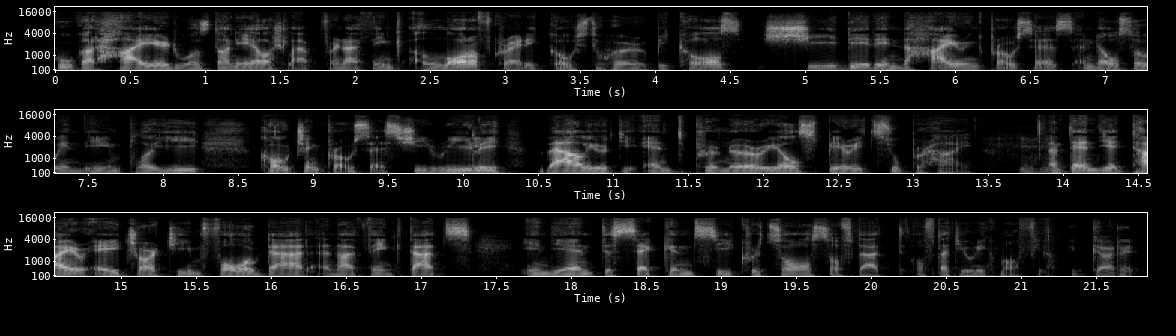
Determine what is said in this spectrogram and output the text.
who got hired was Daniela Schlepfer. And I think a lot of credit goes to her because she did in the hiring process and also in the employee coaching process, she really valued the entrepreneurial spirit super high. Mm-hmm. And then the entire HR team followed that. And I think that's in the end the second secret sauce of that of that Unic mafia. Got it.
